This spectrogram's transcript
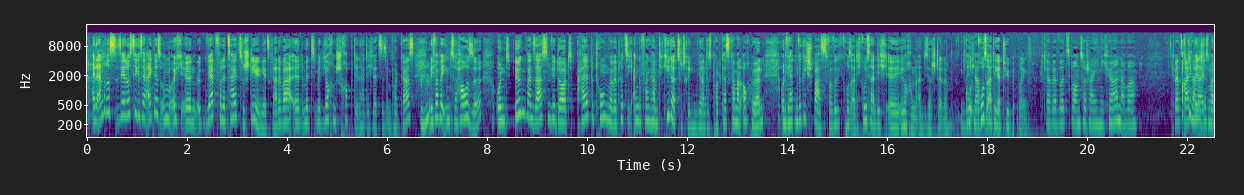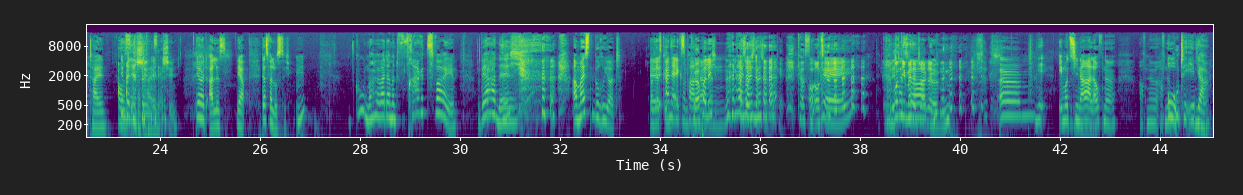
Ein anderes sehr lustiges Ereignis, um euch äh, wertvolle Zeit zu stehlen jetzt gerade, war äh, mit, mit Jochen Schropp, den hatte ich letztens im Podcast. Und ich war bei ihm zu Hause und irgendwann saßen wir dort halb betrunken, weil wir plötzlich angefangen haben, Tequila zu trinken während des Podcasts, kann man auch hören. Und wir hatten wirklich Spaß. Es war wirklich großartig. Grüße an dich, äh, Jochen, an dieser Stelle. Gro glaub- großartiger Typ übrigens. Ich glaube, er wird es bei uns wahrscheinlich nicht hören, aber ich werde es Ach, dem werde ich weiterleiten. das mal teilen. Oh, Dem werde sehr schön, teilen. sehr schön. Der hört alles. Ja, das war lustig. Mhm. Gut, machen wir weiter mit Frage 2. Wer hat dich am meisten berührt? Also Äh, jetzt keine Ex-Partnerin. körperlich? Nein, nein, Also ich nein. dachte schon, okay. Kerstin Ott. Okay. Und die Managerin. ähm, Nee, emotional auf eine, auf eine, auf eine oh, gute Ebene. Ja.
